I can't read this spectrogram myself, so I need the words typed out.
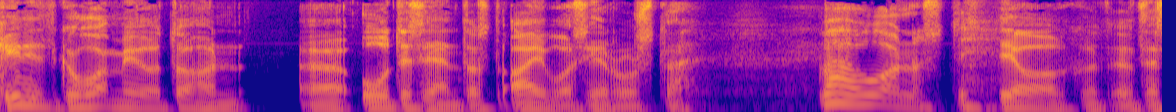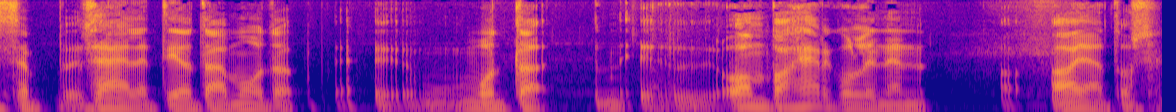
Kiinnitkö huomioon tuohon uutiseen tuosta aivosirusta? Vähän huonosti. Joo, kun tässä säällettiin jotain muuta, mutta onpa herkullinen ajatus,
